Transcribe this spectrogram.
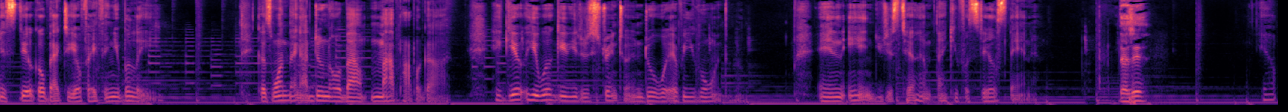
It still go back to your faith and you believe. Because one thing I do know about my Papa God, He give He will give you the strength to endure whatever you're going through. And in you just tell him, thank you for still standing. That's it? Yep.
